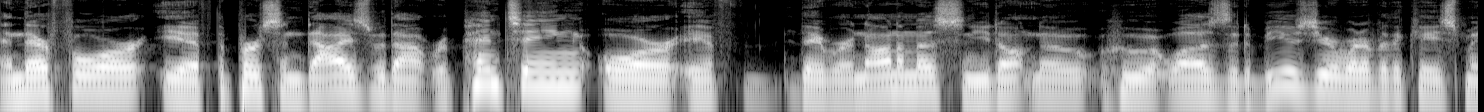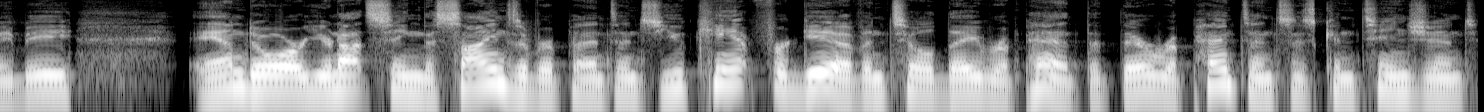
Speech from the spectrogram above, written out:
And therefore, if the person dies without repenting, or if they were anonymous and you don't know who it was that abused you, or whatever the case may be, and or you're not seeing the signs of repentance, you can't forgive until they repent. That their repentance is contingent,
